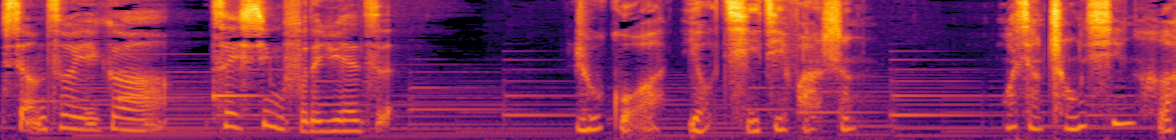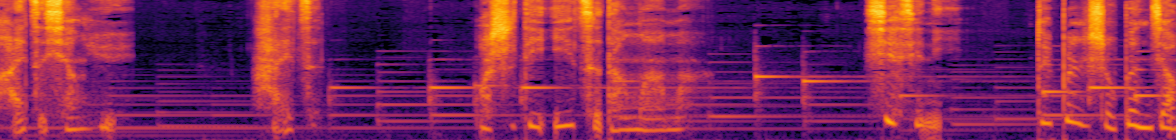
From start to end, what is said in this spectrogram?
想做一个最幸福的约子。如果有奇迹发生，我想重新和孩子相遇。孩子，我是第一次当妈妈。谢谢你，对笨手笨脚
